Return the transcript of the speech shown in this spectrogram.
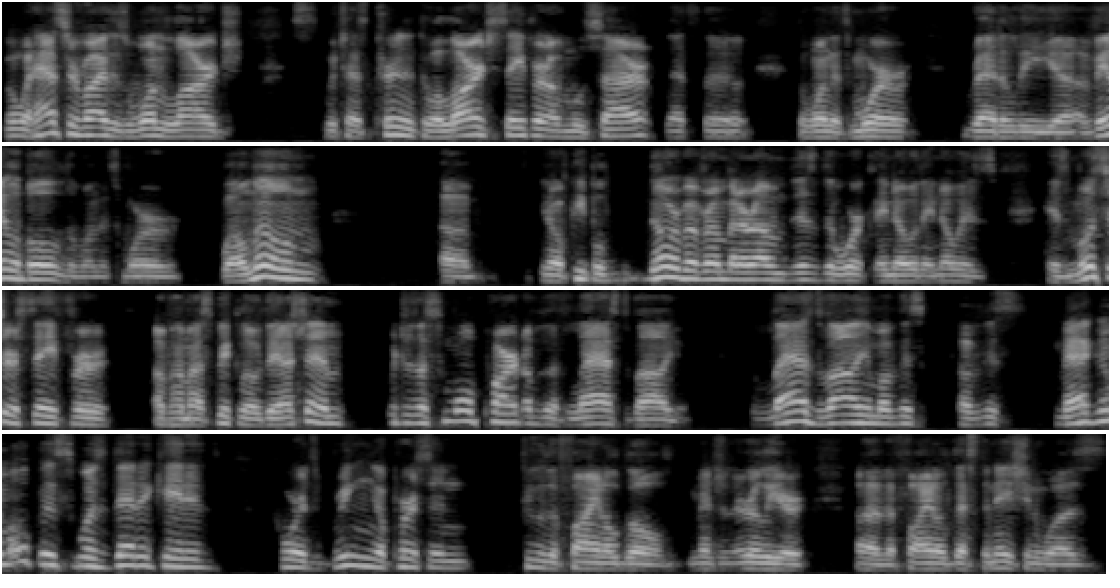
But what has survived is one large, which has turned into a large Sefer of Musar. That's the, the one that's more readily uh, available, the one that's more well known. Uh, you know, people know Rabbi Avram Ben Aram. This is the work they know. They know his his Musar Sefer of HaMaspik Lovdei Hashem, which is a small part of the last volume. The last volume of this of this magnum opus was dedicated towards bringing a person to the final goal. Mentioned earlier, uh, the final destination was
